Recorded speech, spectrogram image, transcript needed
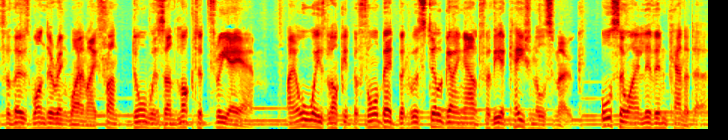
for those wondering why my front door was unlocked at 3am. I always lock it before bed but was still going out for the occasional smoke. Also I live in Canada.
